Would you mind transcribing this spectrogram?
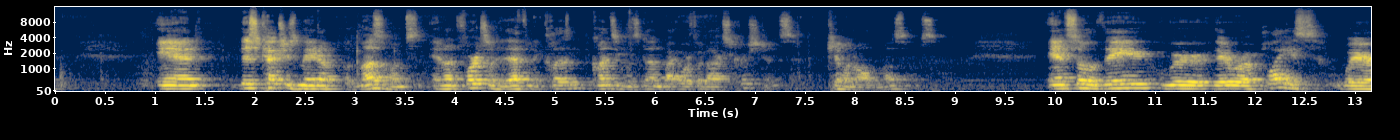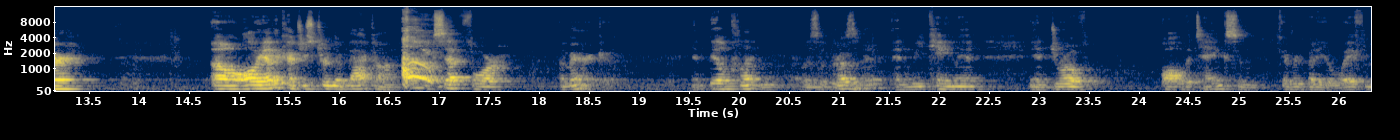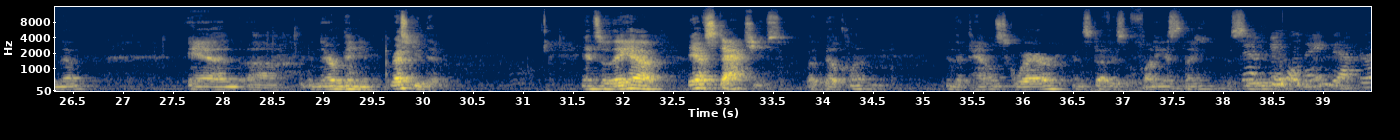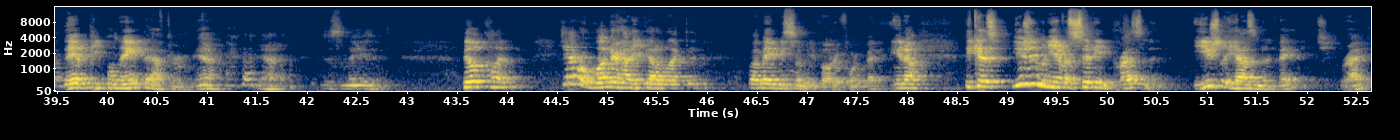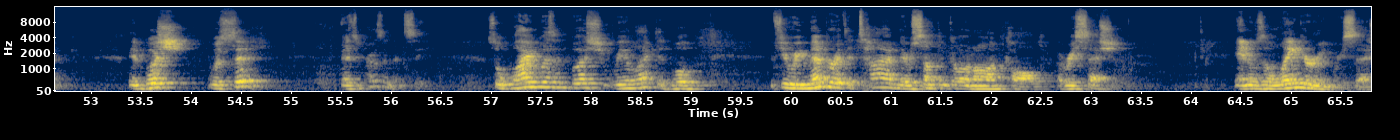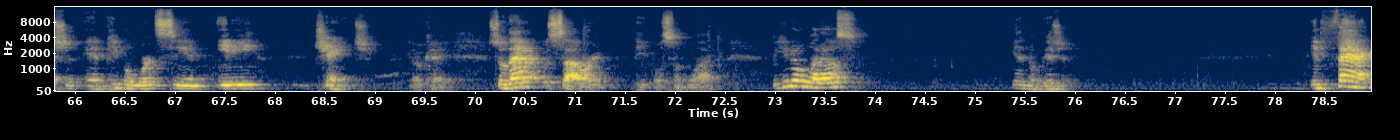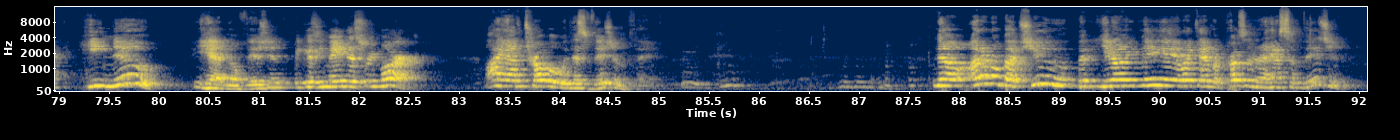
And this country is made up of Muslims, and unfortunately, the ethnic cleansing was done by Orthodox Christians, killing all the Muslims. And so they were they were a place where uh, all the other countries turned their back on, except for America. And Bill Clinton was the president, and we came in and drove all the tanks and everybody away from them, and uh, in their opinion, rescued them. And so they have they have statues of Bill Clinton in the town square and stuff. Is the funniest thing to see. They have people named after him. They have people named after him. Yeah, yeah, just amazing. Bill Clinton. Did you ever wonder how he got elected? Well, maybe somebody voted for him, but you know, because usually when you have a sitting president, he usually has an advantage, right? And Bush was sitting as a presidency. So why wasn't Bush reelected? Well, if you remember at the time, there was something going on called a recession. And it was a lingering recession, and people weren't seeing any change. Okay? So that was souring people somewhat. But you know what else? He had no vision. In fact, he knew he had no vision because he made this remark. I have trouble with this vision thing. Now, I don't know about you, but you know, maybe I'd like to have a president that has some vision.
